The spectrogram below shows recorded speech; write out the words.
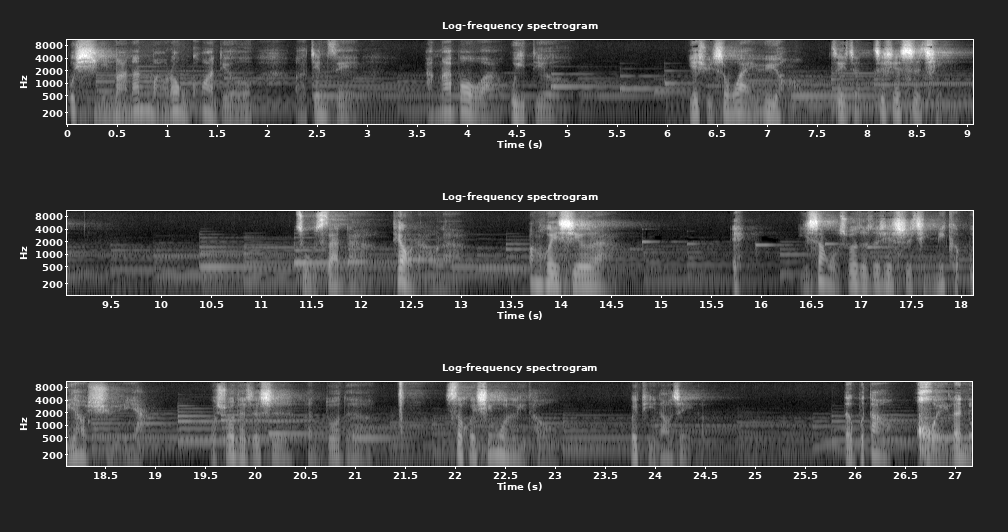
不是嘛？咱嘛拢看到，呃，真济翁阿婆啊，为着也许是外遇哈，这这这些事情，煮散啦、跳楼啦、放会修啦，哎，以上我说的这些事情，你可不要学呀！我说的这是很多的社会新闻里头会提到这个，得不到毁了你，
